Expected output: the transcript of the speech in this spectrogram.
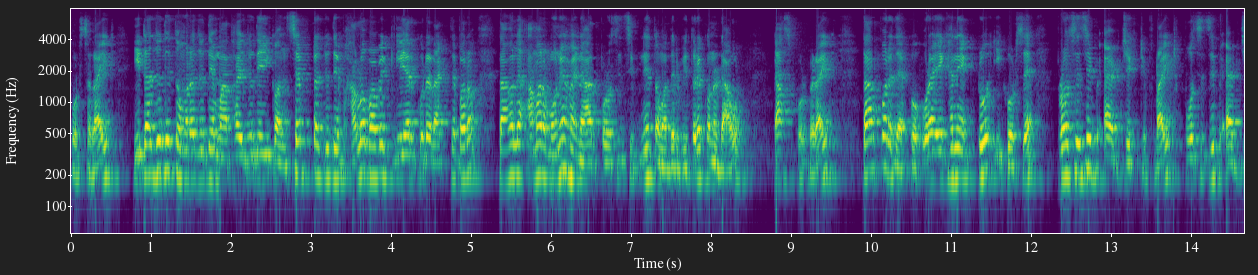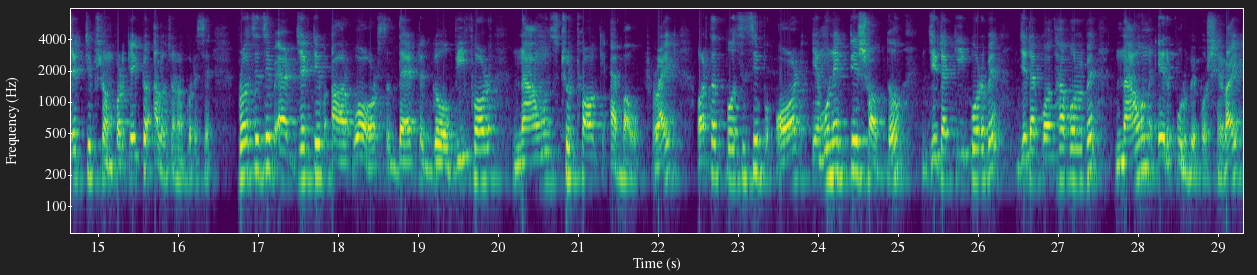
করছে রাইট এটা যদি তোমরা যদি মাথায় যদি এই কনসেপ্টটা যদি ভালোভাবে ক্লিয়ার করে রাখতে পারো, তাহলে আমার মনে হয় না আর প্রসেসিভ নিয়ে তোমাদের ভিতরে কোনো ডাউট কাজ করবে রাইট তারপরে দেখো, ওরা এখানে একটু ই করছে possessive adjective right possessive adjective সম্পর্কে একটু আলোচনা করেছে। Possessive adjective are words that go before nouns to talk about right অর্থাৎ পসেসিভ ওয়ার্ড এমন একটি শব্দ যেটা কি করবে, যেটা কথা বলবে নাউন এর পূর্বে বসে রাইট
